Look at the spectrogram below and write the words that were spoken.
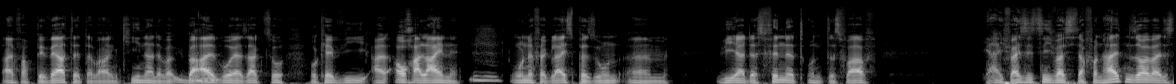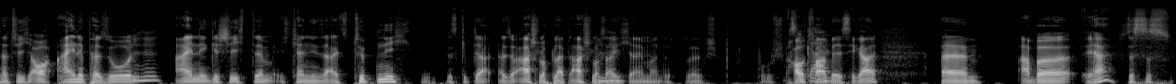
einfach bewertet. Der war in China, der war überall, wo er sagt so, okay, wie a- auch alleine, Mhm. ohne Vergleichsperson, ähm, wie er das findet und das war, ja, ich weiß jetzt nicht, was ich davon halten soll, weil das natürlich auch eine Person, Mhm. eine Geschichte, ich kenne ihn als Typ nicht, es gibt ja, also Arschloch bleibt Arschloch, sage ich ja immer, das, das, Hautfarbe ist egal, ähm, aber ja, das ist,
